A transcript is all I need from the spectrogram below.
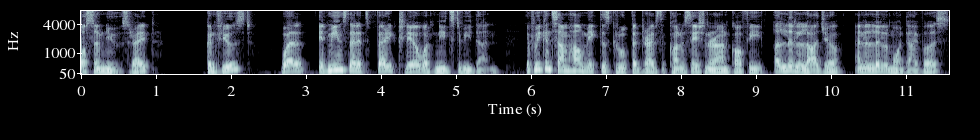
awesome news, right? Confused? Well, it means that it's very clear what needs to be done. If we can somehow make this group that drives the conversation around coffee a little larger and a little more diverse,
